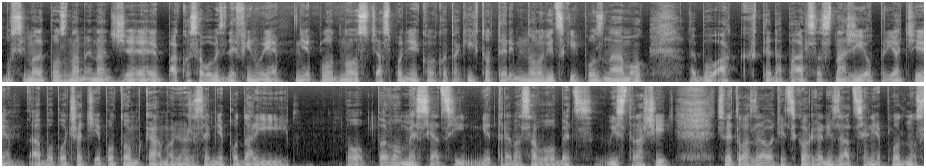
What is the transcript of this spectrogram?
musím ale poznamenať, že ako sa vôbec definuje neplodnosť, aspoň niekoľko takýchto terminologických poznámok, lebo ak teda pár sa snaží o prijatie alebo počatie potomka, možno, že sa im nepodarí po prvom mesiaci netreba sa vôbec vystrašiť. Svetová zdravotnícká organizácia neplodnosť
